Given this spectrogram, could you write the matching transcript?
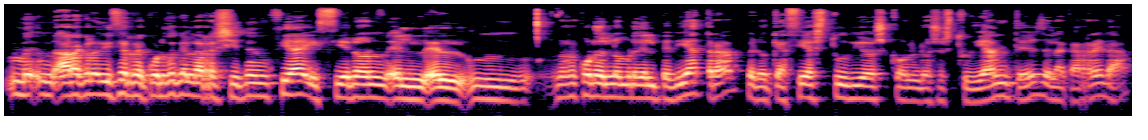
Ahora que lo dices, recuerdo que en la residencia hicieron el, no recuerdo el nombre del pediatra, pero que hacía estudios con los estudiantes de la carrera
